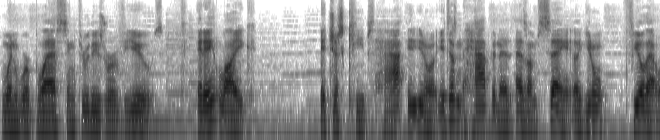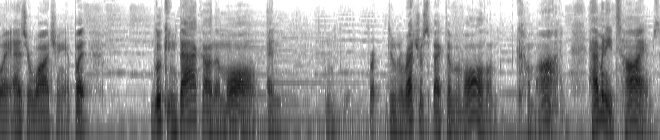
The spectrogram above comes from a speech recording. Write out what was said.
when we're blasting through these reviews. It ain't like it just keeps ha- you know it doesn't happen as, as i'm saying it like you don't feel that way as you're watching it but looking back on them all and re- doing a retrospective of all of them come on how many times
